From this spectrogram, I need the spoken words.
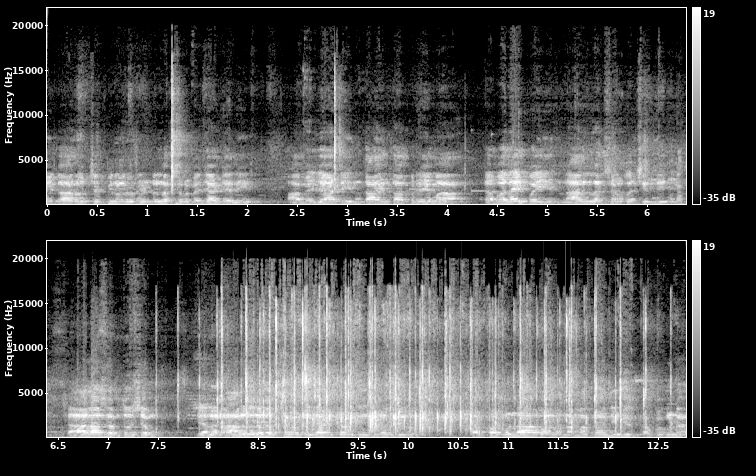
మీకు ఆ రోజు చెప్పినారు రెండు లక్షల మెజార్టీ అని. ఆ మెజార్టీ ఇంత ఇంత ప్రేమ డబల్ అయిపోయి నాలుగు లక్షలకు వచ్చింది. చాలా సంతోషం. ఇలా నాలుగు లక్షల మెజార్టీతో గెలిచినారు మీరు. తప్పకుండా వాళ్ళ నమ్మకాన్ని మీరు తప్పకుండా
